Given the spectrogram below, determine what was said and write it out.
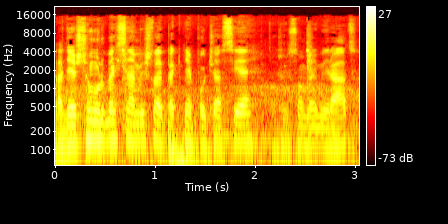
Na dnešnom urbexe nám vyšlo aj pekne počasie, takže som veľmi rád.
